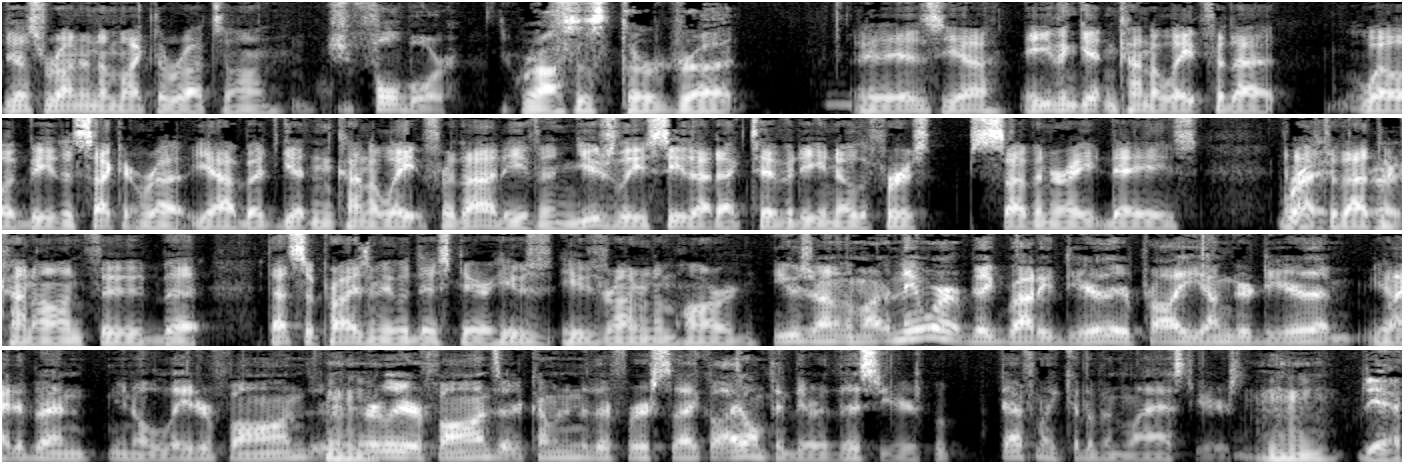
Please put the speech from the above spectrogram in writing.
Just running them like the rut's on. full bore. Ross's third rut. It is, yeah. Even getting kind of late for that. Well, it'd be the second rut, yeah, but getting kind of late for that. Even usually you see that activity, you know, the first seven or eight days. And Right, after that, they're kind of on food. But that surprised me with this deer. He was he was running them hard. He was running them hard, and they weren't big bodied deer. They were probably younger deer that Yeah. might have been, you know, later fawns or mm-hmm. earlier fawns that are coming into their first cycle. I don't think they were this year's, but definitely could have been last year's. Mm-hmm. Yeah.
